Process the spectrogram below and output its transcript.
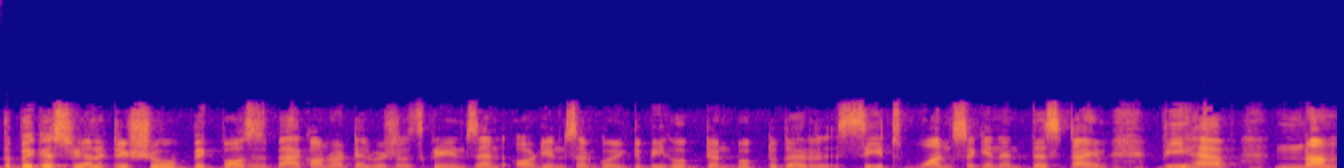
The biggest reality show, Big Boss, is back on our television screens, and audience are going to be hooked and booked to their seats once again. And this time, we have none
